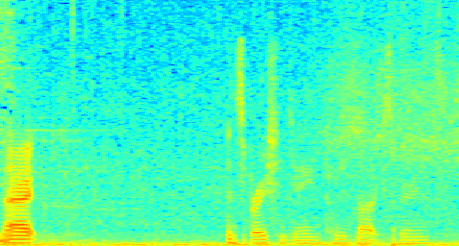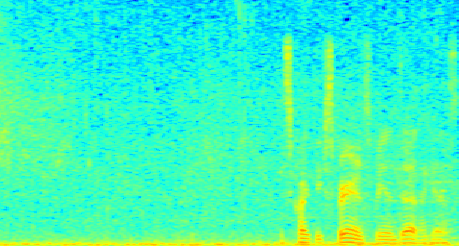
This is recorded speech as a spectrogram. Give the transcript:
Alright. Inspiration gain, 25 experience. It's quite the experience being dead, I guess.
